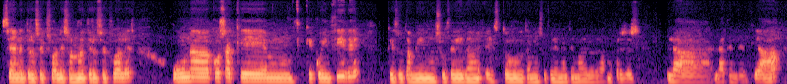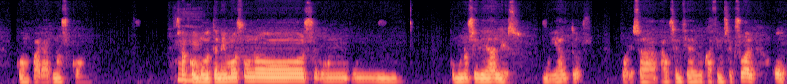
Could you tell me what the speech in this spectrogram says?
sean heterosexuales o no heterosexuales. Una cosa que, mm, coincide, que eso también sucede, esto también sucede en el tema de, de las mujeres, es la, tendencia a compararnos con. O sea, como tenemos unos, como unos ideales muy altos por esa ausencia de educación sexual o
